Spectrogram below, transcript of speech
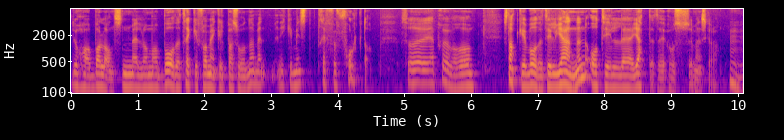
du har balansen mellom å både trekke fram enkeltpersoner, men, men, ikke minst treffe folk. da. Så jeg prøver å snakke både til hjernen og til hjertet hjertet hos mennesker. da. Mm.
